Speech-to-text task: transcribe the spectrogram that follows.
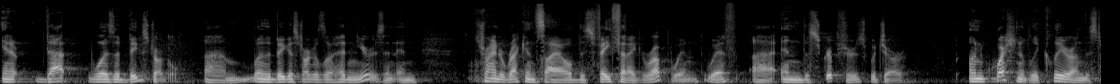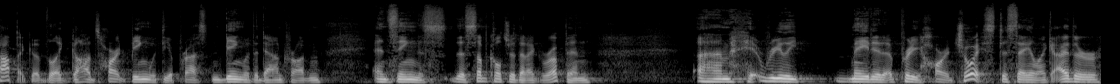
and it, that was a big struggle, um, one of the biggest struggles I've had in years, and, and trying to reconcile this faith that I grew up with uh, and the scriptures, which are unquestionably clear on this topic of like God's heart being with the oppressed and being with the downtrodden, and seeing this the subculture that I grew up in. Um, it really made it a pretty hard choice to say like either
